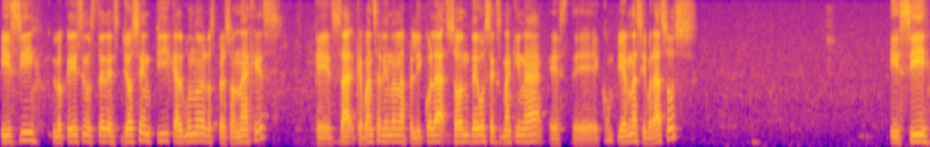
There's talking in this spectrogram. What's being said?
Y sí, lo que dicen ustedes, yo sentí que algunos de los personajes que, que van saliendo en la película son Deus Ex Máquina este, con piernas y brazos. Y sí,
